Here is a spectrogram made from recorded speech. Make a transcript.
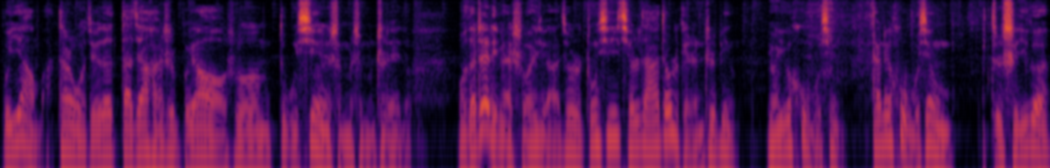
不一样吧。但是我觉得大家还是不要说笃信什么什么之类的。我在这里边说一句啊，就是中西医其实大家都是给人治病，有一个互补性，但这个互补性只是一个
